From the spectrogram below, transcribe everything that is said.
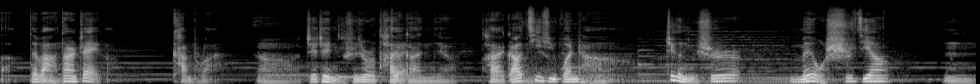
的，对吧？但是这个看不出来。啊，这这女尸就是太干净，太干净。然后继续观察，这个女尸没有尸僵，嗯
